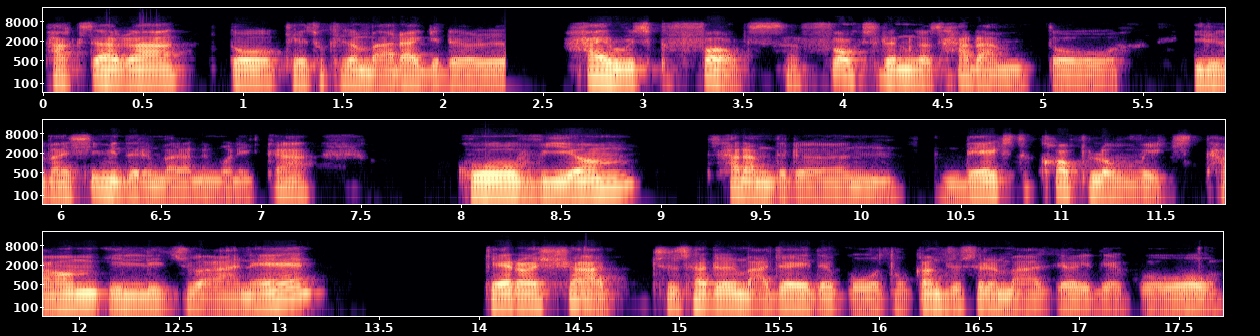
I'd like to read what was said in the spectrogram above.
박사가 또 계속해서 말하기를 high risk folks, folks라는 건 사람 또 일반 시민들을 말하는 거니까 고위험 사람들은 next couple of weeks 다음 1, 2주 안에 get a shot 주사를 맞아야 되고 독감 주사를 맞아야 되고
